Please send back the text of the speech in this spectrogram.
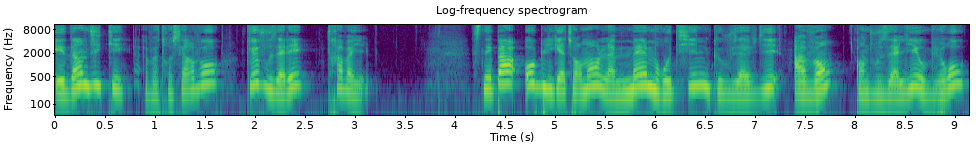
et d'indiquer à votre cerveau que vous allez travailler. Ce n'est pas obligatoirement la même routine que vous aviez avant, quand vous alliez au bureau,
